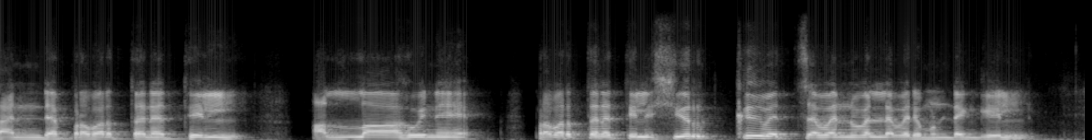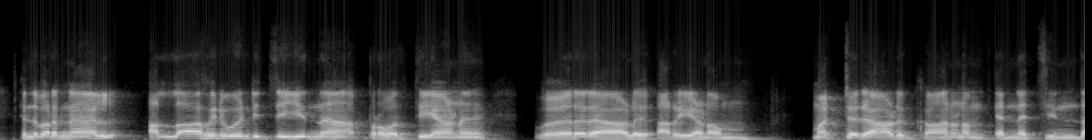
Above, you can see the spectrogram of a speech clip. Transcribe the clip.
തന്റെ പ്രവർത്തനത്തിൽ അള്ളാഹുവിനെ പ്രവർത്തനത്തിൽ ശിർക്ക് വെച്ചവൻ വല്ലവരുമുണ്ടെങ്കിൽ എന്ന് പറഞ്ഞാൽ അള്ളാഹുവിന് വേണ്ടി ചെയ്യുന്ന പ്രവൃത്തിയാണ് വേറൊരാൾ അറിയണം മറ്റൊരാൾ കാണണം എന്ന ചിന്ത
